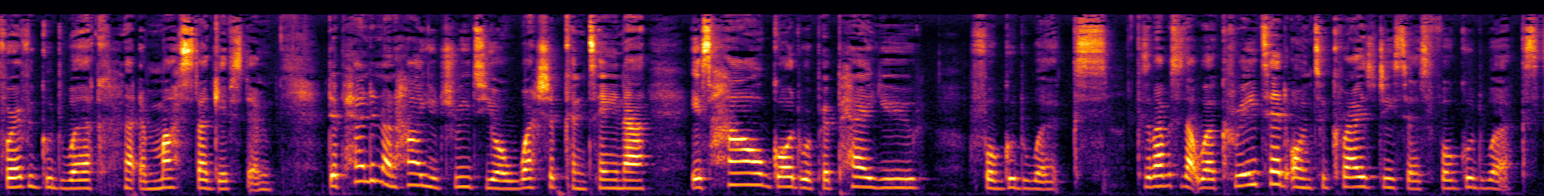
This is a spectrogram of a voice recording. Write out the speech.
for every good work that the Master gives them. Depending on how you treat your worship container, is how God will prepare you for good works. Because the Bible says that we're created unto Christ Jesus for good works.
